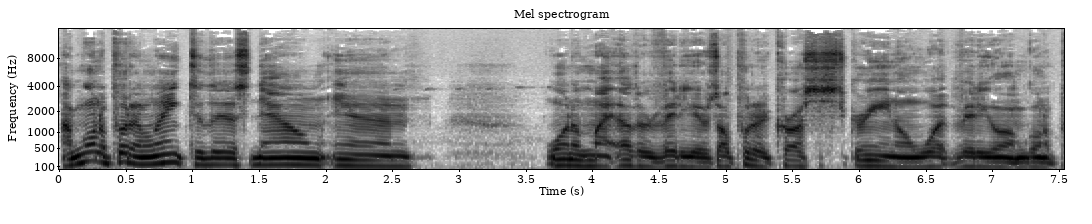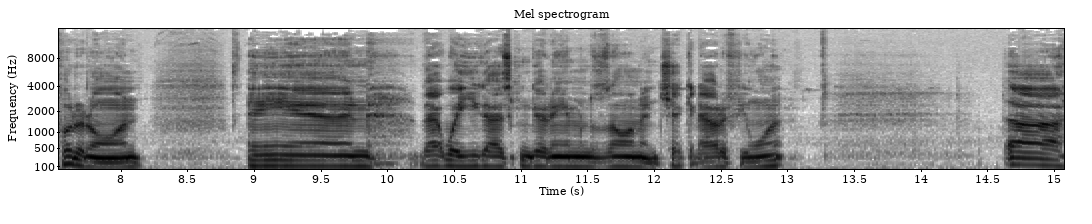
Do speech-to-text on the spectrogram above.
I'm going to put a link to this down in one of my other videos. I'll put it across the screen on what video I'm going to put it on. And that way you guys can go to Amazon and check it out if you want. Uh,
